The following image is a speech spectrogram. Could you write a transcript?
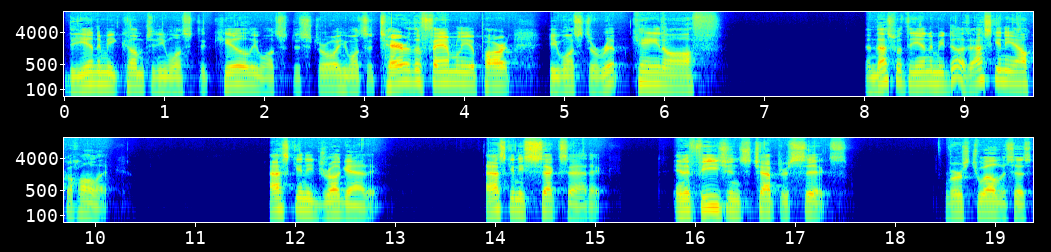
the enemy comes and he wants to kill, he wants to destroy, he wants to tear the family apart, he wants to rip Cain off. And that's what the enemy does. Ask any alcoholic, ask any drug addict. Ask any sex addict. In Ephesians chapter 6, verse 12, it says,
